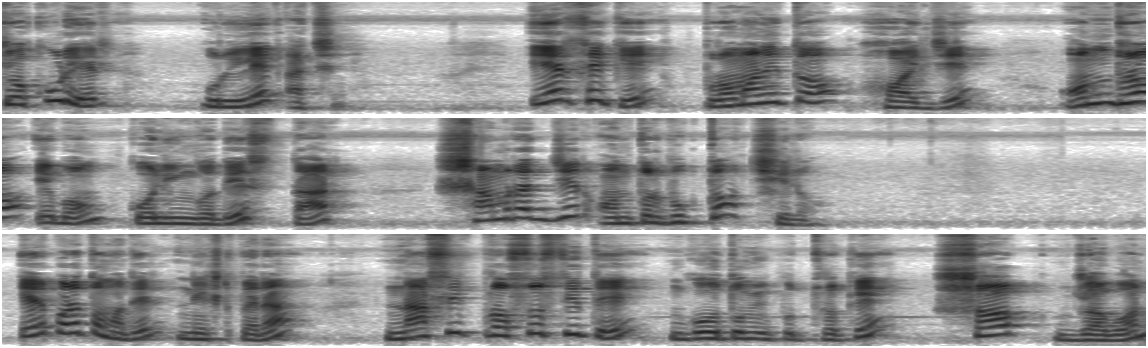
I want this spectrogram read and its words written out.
চকুরের উল্লেখ আছে। এর থেকে প্রমাণিত হয় যে, অন্ধ্র এবং কলিঙ্গ দেশ তার সাম্রাজ্যের অন্তর্ভুক্ত ছিল। এরপরে তোমাদের নেক্সট প্যারা, নাসিক প্রশস্তিতে গৌতমী পুত্রকে শক জবন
